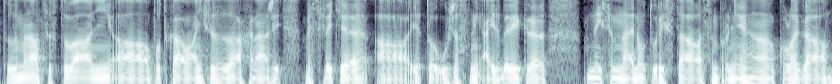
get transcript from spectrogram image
to znamená cestování a potkávání se se záchranáři ve světě a je to úžasný icebreaker. Nejsem najednou turista, ale jsem pro ně kolega,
